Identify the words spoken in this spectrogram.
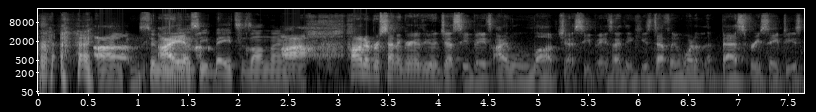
um, assuming I am Jessie Bates is on there. hundred percent agree with you with Jessie Bates. I love Jessie Bates. I think he's definitely one of the best free safeties.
